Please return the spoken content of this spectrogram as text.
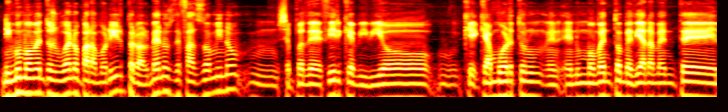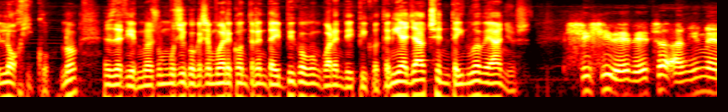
Ningún momento es bueno para morir, pero al menos de Fast Domino mm, se puede decir que vivió, que, ha muerto en un, momento medianamente lógico, ¿no? Es decir, no es un músico que se muere con 30 y pico, con 40 y pico. Tenía ya 89 años. Sí, sí, de, hecho a mí me,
